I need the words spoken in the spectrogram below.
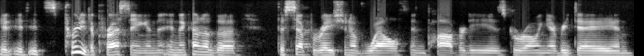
it, it, it's pretty depressing. And and the kind of the the separation of wealth and poverty is growing every day, and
